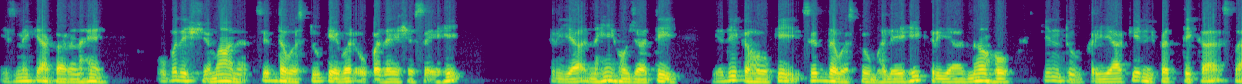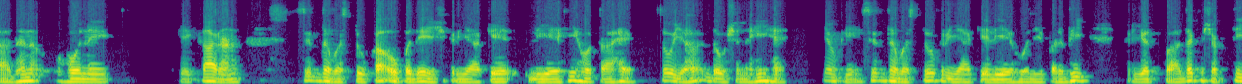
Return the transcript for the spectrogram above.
इसमें क्या कारण है? उपदिश्यमान सिद्ध वस्तु केवल उपदेश से ही क्रिया नहीं हो जाती। यदि कहो कि सिद्ध वस्तु भले ही क्रिया न हो किंतु क्रिया की निपत्ति का साधन होने के कारण सिद्ध वस्तु का उपदेश क्रिया के लिए ही होता है तो यह दोष नहीं है, क्योंकि सिद्ध वस्तु क्रिया के लिए होने पर भी क्रियोत्पादक शक्ति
